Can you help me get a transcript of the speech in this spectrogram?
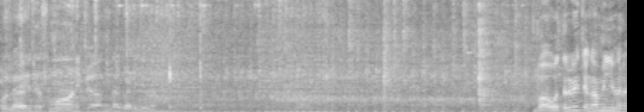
ਉਹ ਲੈ ਇਹਦੇ ਸਮਾਨ ਹੀ ਪਿਆ ਹੁੰਦਾ ਗਾੜੀ ਇਹਦਾ। ਵਾ ਉਧਰ ਵੀ ਚੰਗਾ ਮੀਂਹ ਫਿਰ।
